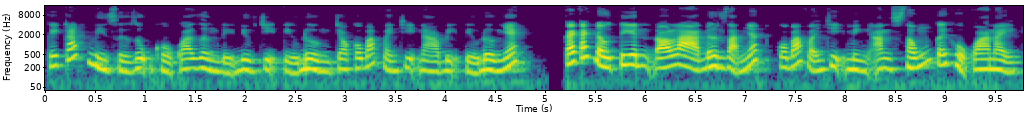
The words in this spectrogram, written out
cái cách mình sử dụng khổ qua rừng để điều trị tiểu đường cho cô bác và anh chị nào bị tiểu đường nhé. Cái cách đầu tiên đó là đơn giản nhất, cô bác và anh chị mình ăn sống cái khổ qua này.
